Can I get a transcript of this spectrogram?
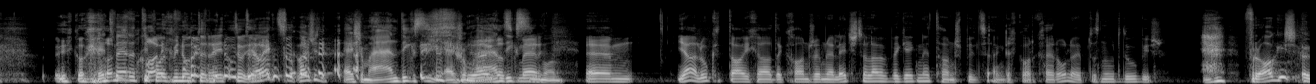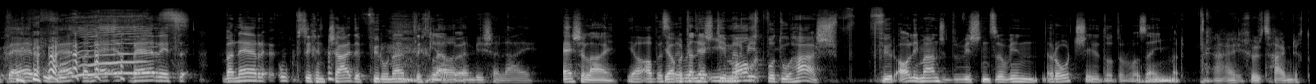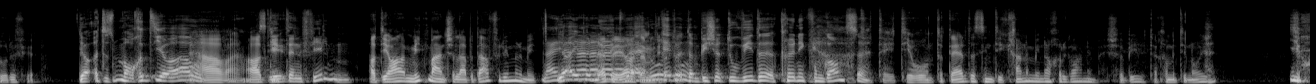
Ich kann Jetzt werden die fünf Minuten retour. Ja, jetzt, weißt du, er war am Handy, gewesen, er war am Ja, ich Handy, hab's gemerkt. gewesen, Mann. Ähm, ja, schau, da ich ja den Kahn schon im letzten Leben begegnet habe, spielt es eigentlich gar keine Rolle, ob das nur du bist. Die Frage ist, ob er, er wenn, er, wer jetzt, wenn er sich entscheidet für unendlich Ja, Leben, dann bist du allein. er ist allein. Ja, aber, Ja, aber dann ja ist die Macht, die du hast, für alle Menschen, du bist dann so wie ein Rothschild oder was auch immer. Nein, ich würde es heimlich durchführen. Ja, das machen die ja auch. Ja, aber, ah, Es die, gibt einen Film. ah, die Mitmenschen leben auch für immer mit. Nein, Ja, nein, eben, nein, nein, eben, ja, nein, dann nur eben, dann bist ja du wieder der König vom Ganzen. Die, die, die unter der Erde sind, die kennen mich nachher gar nicht mehr. Ist vorbei. Dann kommen die neuen. Ja,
